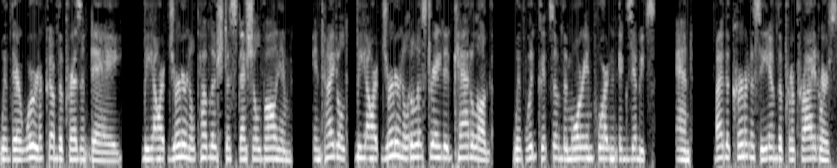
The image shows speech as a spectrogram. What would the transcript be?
with their work of the present day, the Art Journal published a special volume, entitled The Art Journal Illustrated Catalogue, with woodcuts of the more important exhibits, and, by the courtesy of the proprietors,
